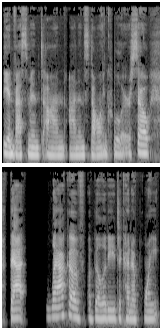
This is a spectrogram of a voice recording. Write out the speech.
the investment on on installing coolers. So that lack of ability to kind of point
